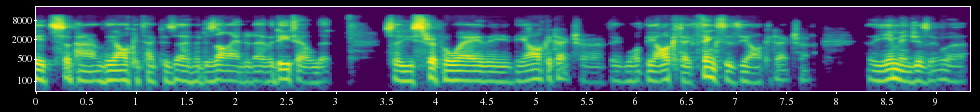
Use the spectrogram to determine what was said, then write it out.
It's apparent the architect has over designed and over detailed it. So you strip away the, the architecture, the, what the architect thinks is the architecture, the image, as it were.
